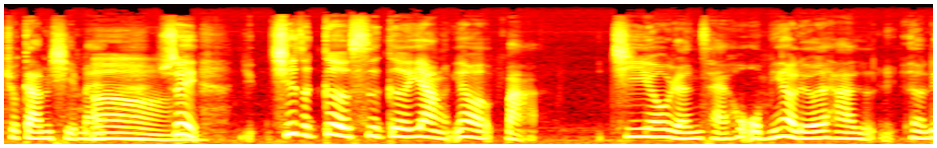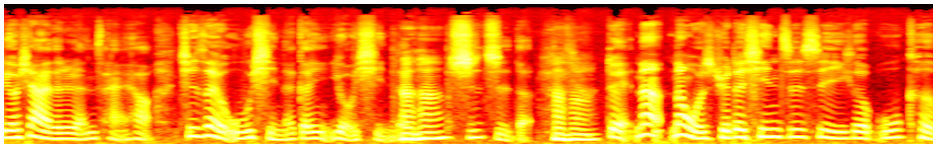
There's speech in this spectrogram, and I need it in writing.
就干不起没，所以其实各式各样要把。绩优人才或我们要留下呃留下来的人才哈，其实这有无形的跟有形的实质的。嗯对，那那我觉得薪资是一个无可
